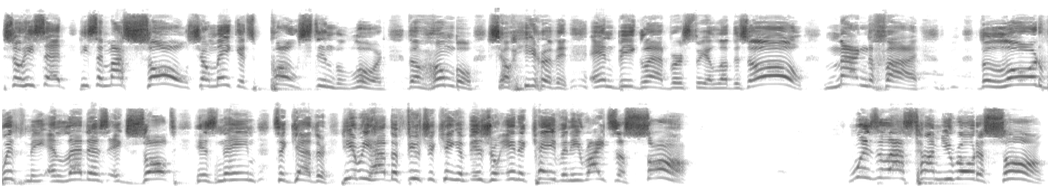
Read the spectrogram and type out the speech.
So he said, he said, my soul shall make its boast in the Lord. The humble shall hear of it and be glad. Verse three. I love this. Oh, magnify the Lord with me and let us exalt his name together. Here we have the future king of Israel in a cave and he writes a song. When's the last time you wrote a song?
